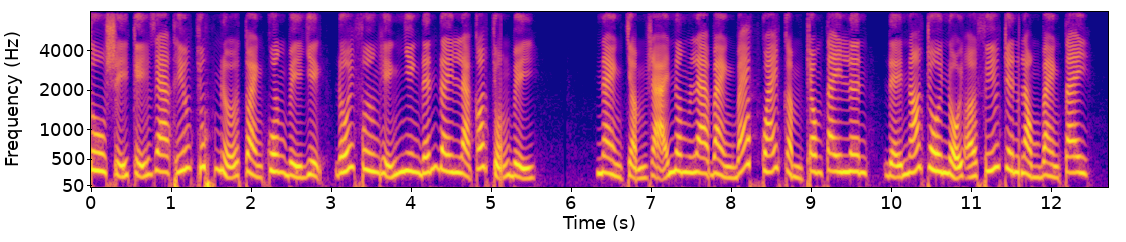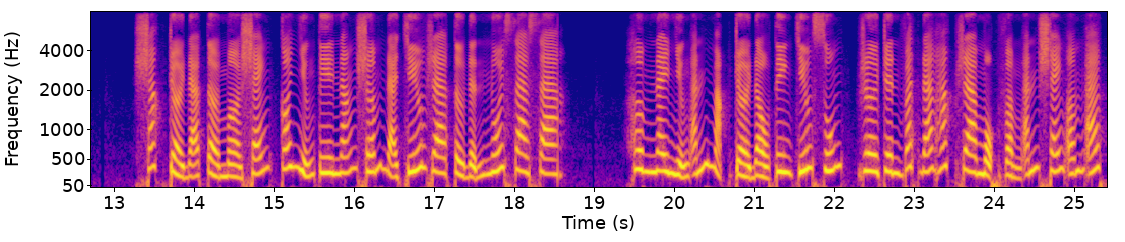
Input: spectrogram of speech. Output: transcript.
Tu sĩ kỹ gia thiếu chút nữa toàn quân bị diệt, đối phương hiển nhiên đến đây là có chuẩn bị. Nàng chậm rãi nâng la bàn bát quái cầm trong tay lên, để nó trôi nổi ở phía trên lòng bàn tay. Sắc trời đã tờ mờ sáng, có những tia nắng sớm đã chiếu ra từ đỉnh núi xa xa. Hôm nay những ánh mặt trời đầu tiên chiếu xuống, rơi trên vách đá hắt ra một vầng ánh sáng ấm áp.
